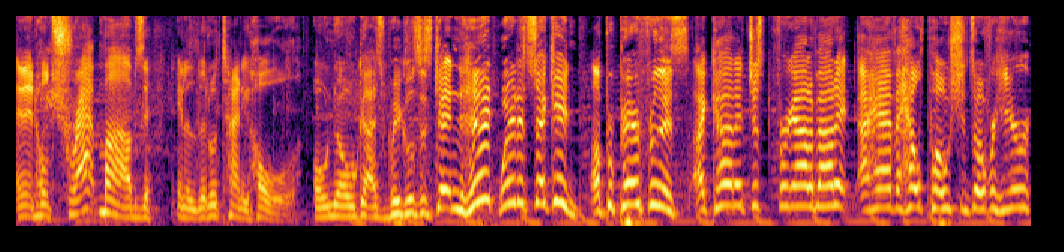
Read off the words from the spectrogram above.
and then he'll trap mobs in a little tiny hole. Oh no, guys, Wiggles is getting hit. Wait a second. I'm prepared for this. I kind of just forgot about it. I have health potions over here.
